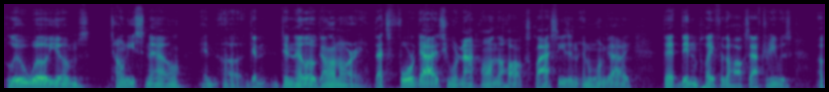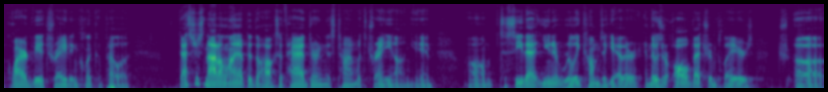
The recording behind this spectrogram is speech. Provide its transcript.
Lou Williams, Tony Snell, and uh, Danilo Gallinari. That's four guys who were not on the Hawks last season, and one guy that didn't play for the Hawks after he was acquired via trade in Clint Capela that's just not a lineup that the Hawks have had during this time with Trae Young. And um, to see that unit really come together, and those are all veteran players. Uh,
